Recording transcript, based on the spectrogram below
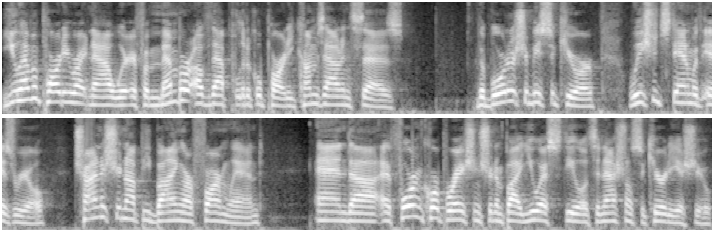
You have a party right now where if a member of that political party comes out and says the border should be secure, we should stand with Israel, China should not be buying our farmland, and uh, a foreign corporation shouldn't buy U.S. steel, it's a national security issue,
